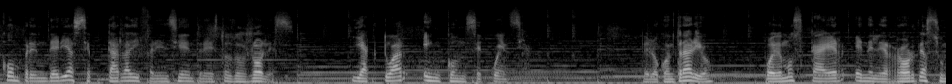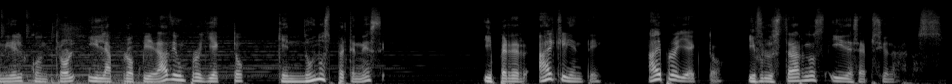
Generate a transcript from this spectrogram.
comprender y aceptar la diferencia entre estos dos roles y actuar en consecuencia. De lo contrario, podemos caer en el error de asumir el control y la propiedad de un proyecto que no nos pertenece y perder al cliente, al proyecto y frustrarnos y decepcionarnos.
